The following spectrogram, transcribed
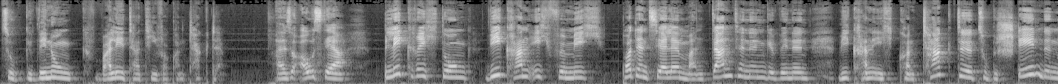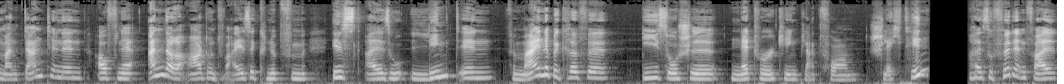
zur Gewinnung qualitativer Kontakte. Also aus der Blickrichtung, wie kann ich für mich potenzielle Mandantinnen gewinnen, wie kann ich Kontakte zu bestehenden Mandantinnen auf eine andere Art und Weise knüpfen, ist also LinkedIn für meine Begriffe die Social Networking Plattform schlechthin. Also für den Fall,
